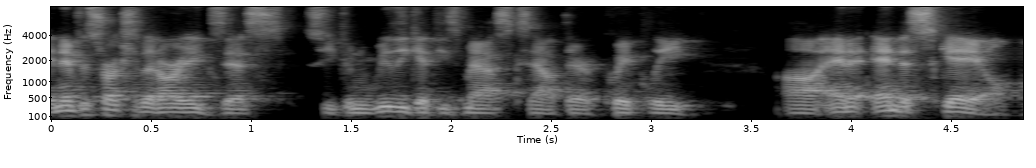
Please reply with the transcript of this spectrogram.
an infrastructure that already exists, so you can really get these masks out there quickly uh, and and to scale.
